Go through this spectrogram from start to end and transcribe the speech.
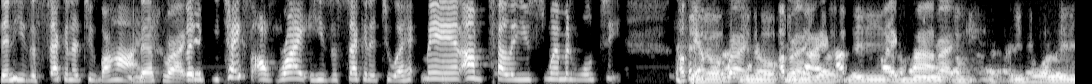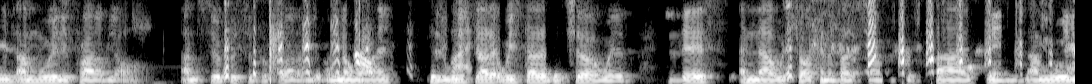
then he's a second or two behind. That's right. But if he takes off right, he's a second or two ahead. Man, I'm telling you, swimming will teach. Okay, you know, right. you know, you know what, ladies, I'm, I'm really, right. I'm, uh, you know what, ladies, I'm really proud of y'all. I'm super, super proud of you. You know why? Because we started we started the show with this, and now we're talking about some precise things. I'm really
